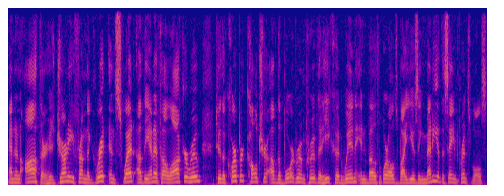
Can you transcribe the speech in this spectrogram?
and an author. His journey from the grit and sweat of the NFL locker room to the corporate culture of the boardroom proved that he could win in both worlds by using many of the same principles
